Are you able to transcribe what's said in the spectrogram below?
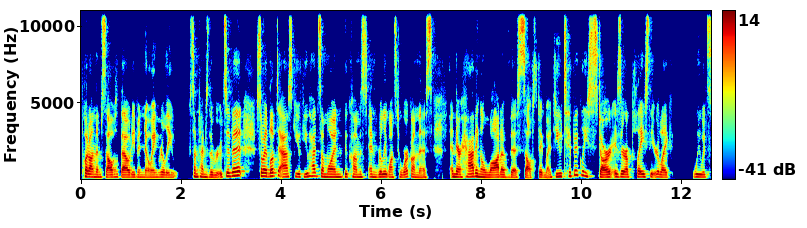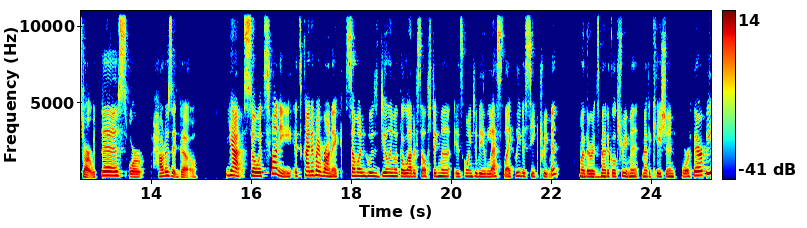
put on themselves without even knowing really sometimes the roots of it. So I'd love to ask you if you had someone who comes and really wants to work on this and they're having a lot of this self stigma, do you typically start? Is there a place that you're like, we would start with this, or how does it go? Yeah, so it's funny. It's kind of ironic. Someone who's dealing with a lot of self stigma is going to be less likely to seek treatment, whether it's Mhm. medical treatment, medication, or therapy.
